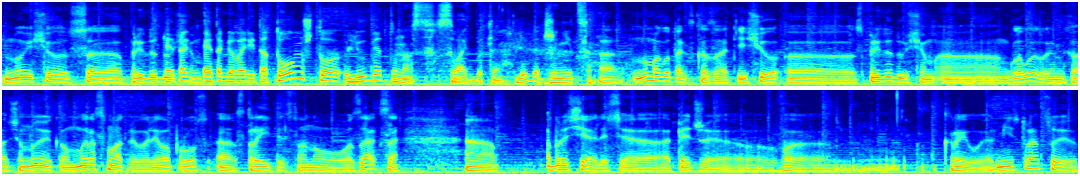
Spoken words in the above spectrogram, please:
Но еще с э, предыдущим... Это, это говорит о том, что любят у нас свадьбы-то, любят жениться. А, ну, могу так сказать. Еще э, с предыдущим э, главой Владимиром Михайловичем Новиковым мы рассматривали вопрос э, строительства нового ЗАГСа. Э, обращались, э, опять же, в краевую администрацию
